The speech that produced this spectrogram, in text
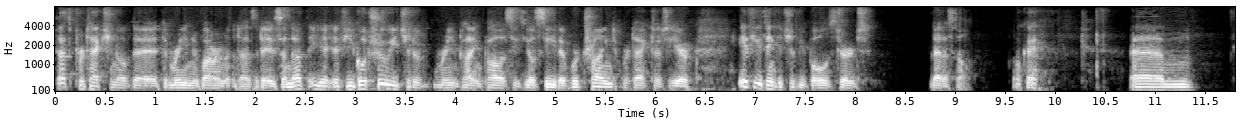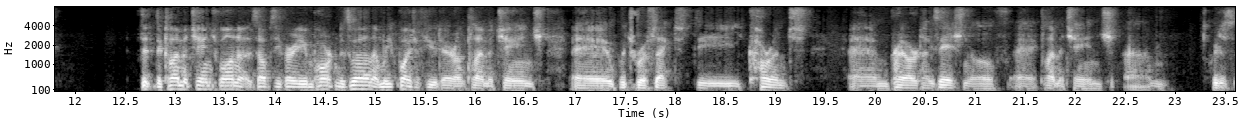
that's protection of the, the marine environment as it is. And that if you go through each of the marine planning policies, you'll see that we're trying to protect it here. If you think it should be bolstered, let us know. Okay. Um, the, the, climate change one is obviously very important as well, and we've quite a few there on climate change, uh, which reflect the current um, prioritisation of uh, climate change, um, which is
